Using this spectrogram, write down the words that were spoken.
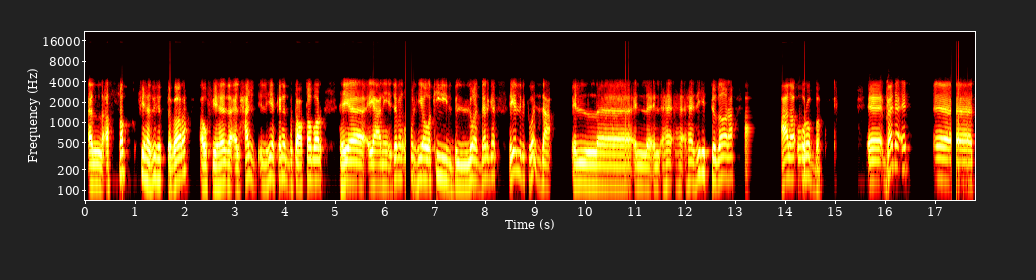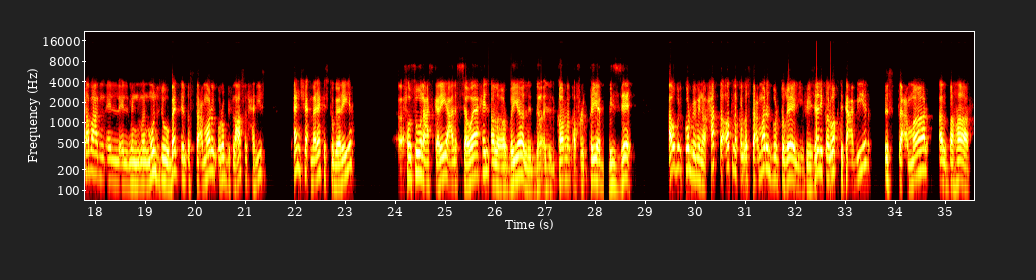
ال- السبق في هذه التجارة أو في هذا الحشد اللي هي كانت بتعتبر هي يعني زي ما نقول هي وكيل باللغة الدارجة هي اللي بتوزع ال ال ال ه- هذه التجارة على أوروبا. بدأت طبعا من من منذ بدء الاستعمار الأوروبي في العصر الحديث أنشأ مراكز تجارية حصون عسكرية على السواحل الغربية للقارة الأفريقية بالذات أو بالقرب منها. حتى أطلق الاستعمار البرتغالي في ذلك الوقت تعبير استعمار البهار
